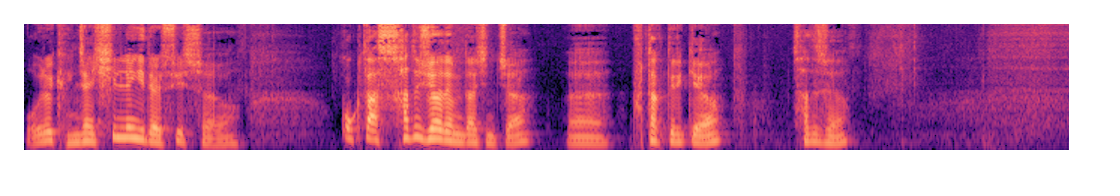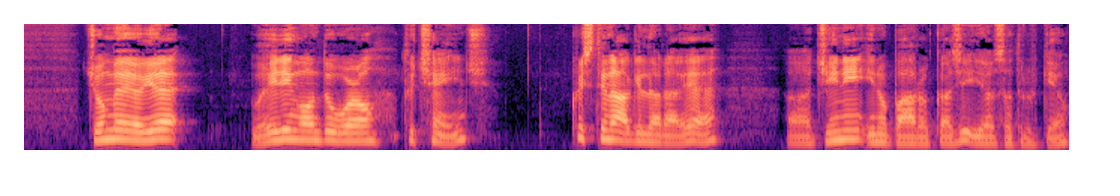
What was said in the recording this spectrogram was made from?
오히려 굉장히 힐링이 될 수 있어요. 꼭 다 사드셔야 됩니다, 진짜. 예, 부탁드릴게요. 사드세요. 존 메이어의 Waiting on the World to Change, 크리스티나 아길레라의 Genie in a Bottle까지 이어서 들을게요.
